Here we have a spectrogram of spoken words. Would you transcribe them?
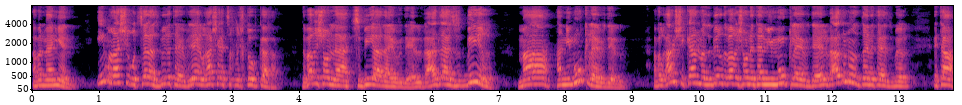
אבל מעניין, אם רש"י רוצה להסביר את ההבדל, רש"י היה צריך לכתוב ככה: דבר ראשון להצביע על ההבדל, ואז להסביר מה הנימוק להבדל. אבל רש"י כאן מסביר דבר ראשון את הנימוק להבדל, ואז הוא נותן את ההסבר, את, ה,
